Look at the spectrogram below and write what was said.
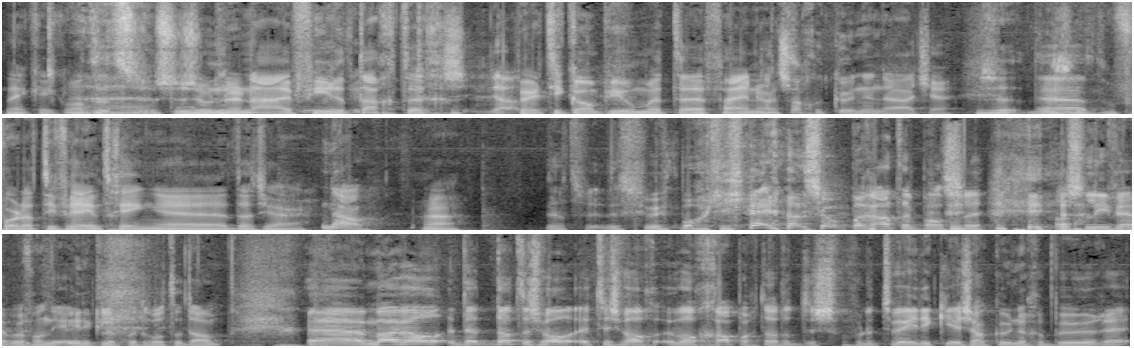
Denk ik. Want het uh, seizoen daarna, in 84, ja, werd hij kampioen met uh, Feyenoord. Dat zou goed kunnen, inderdaad. Ja. Dus, dus voordat hij vreemd ging dat jaar. Nou, ja. Dat, weer mooi dat jij dat zo paraat hebt als, als liefhebber van die ene club uit Rotterdam. Uh, maar wel, dat, dat is wel, het is wel, wel grappig dat het dus voor de tweede keer zou kunnen gebeuren.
